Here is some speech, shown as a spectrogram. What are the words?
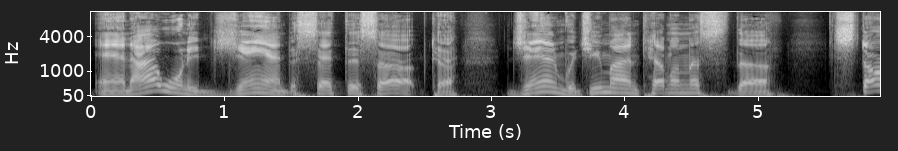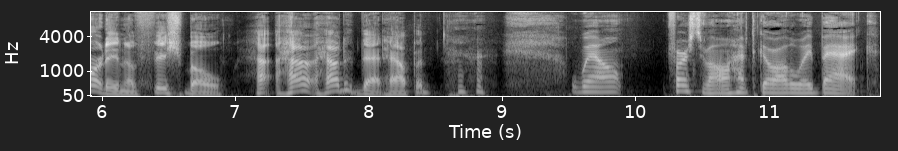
And I wanted Jan to set this up to Jan would you mind telling us the starting of Fishbowl how, how, how did that happen? well, first of all, I have to go all the way back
